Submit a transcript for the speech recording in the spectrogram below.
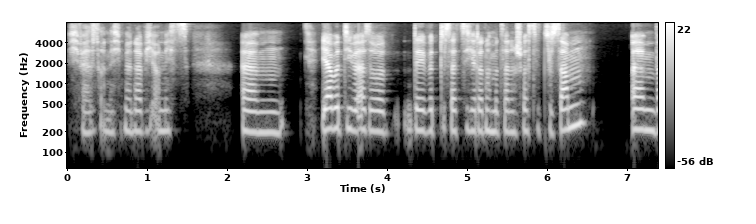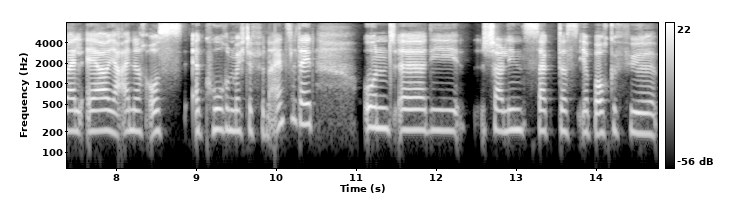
Ich weiß auch nicht mehr, da habe ich auch nichts. Ähm, ja, aber die, also David setzt sich ja dann noch mit seiner Schwester zusammen, ähm, weil er ja eine noch auserkoren möchte für ein Einzeldate. Und äh, die Charlene sagt, dass ihr Bauchgefühl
